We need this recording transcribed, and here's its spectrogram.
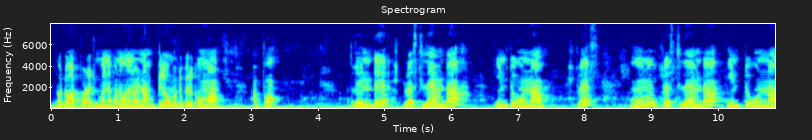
இப்போ டாட் ப்ராடக்ட் என்ன பண்ணுவோம்? அதனுடைய நம்ம கிலோ மட்டும் அப்போ அப்போது ரெண்டு ப்ளஸ் லேம்டா இன்ட்டு ஒன்றா ப்ளஸ் மூணு ப்ளஸ் லேம்டா இன்ட்டு ஒன்றா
